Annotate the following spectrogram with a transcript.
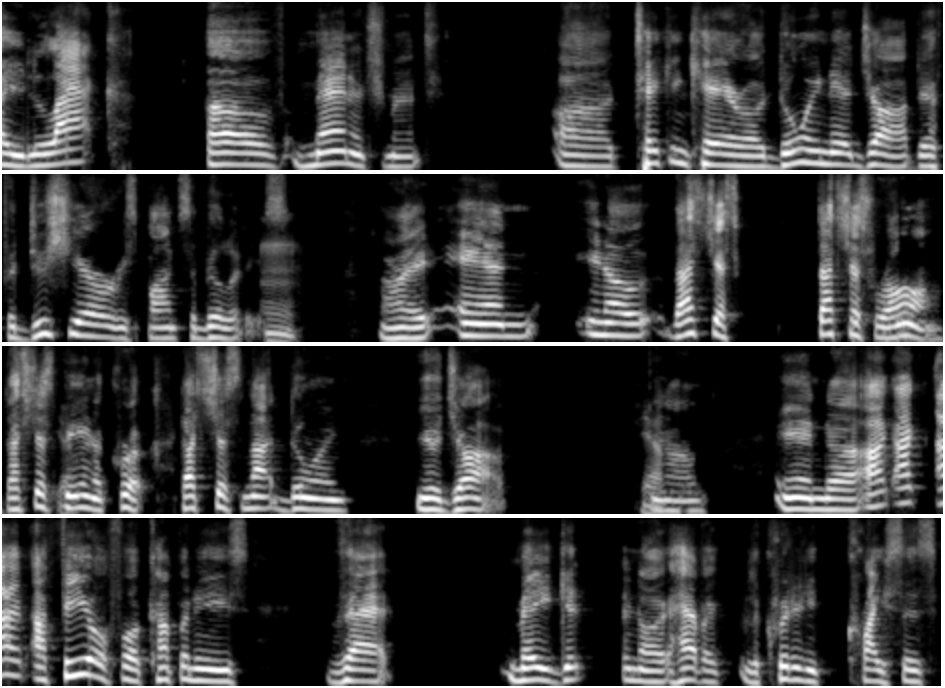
a lack of management uh, taking care or doing their job, their fiduciary responsibilities. Mm. All right. And, you know, that's just that's just wrong. That's just yeah. being a crook. That's just not doing your job. Yeah. You know, and uh, I, I I feel for companies that may get you know have a liquidity crisis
